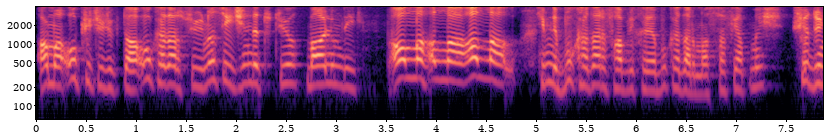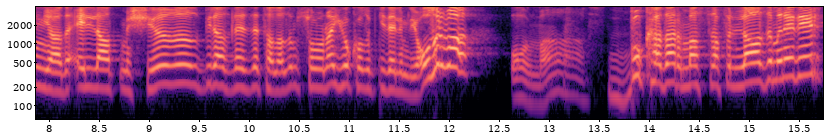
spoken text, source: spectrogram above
Ama o küçücük dağ o kadar suyu nasıl içinde tutuyor malum değil. Allah Allah Allah Allah. Şimdi bu kadar fabrikaya bu kadar masraf yapmış. Şu dünyada 50-60 yıl biraz lezzet alalım sonra yok olup gidelim diye. Olur mu? Olmaz. Bu kadar masrafın lazımı nedir?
